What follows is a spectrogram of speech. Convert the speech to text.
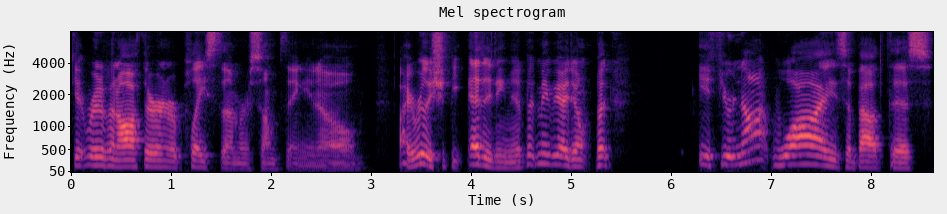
get rid of an author and replace them or something, you know. I really should be editing it, but maybe I don't. But if you're not wise about this,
